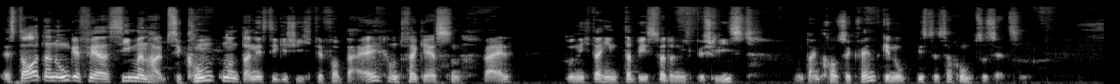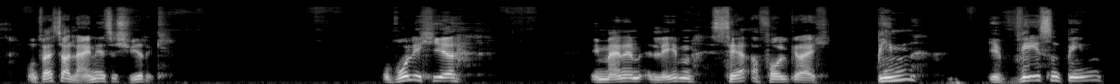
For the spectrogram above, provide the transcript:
Es dauert dann ungefähr siebeneinhalb Sekunden und dann ist die Geschichte vorbei und vergessen, weil du nicht dahinter bist, weil du nicht beschließt und dann konsequent genug bist, es auch umzusetzen. Und weißt du, alleine ist es schwierig. Obwohl ich hier in meinem Leben sehr erfolgreich bin, gewesen bin,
